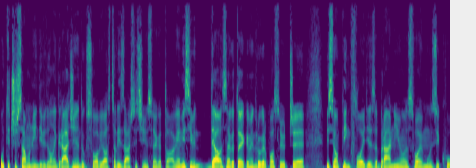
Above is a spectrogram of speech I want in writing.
utičeš samo na individualne građane dok su ovi ostali zaštićeni svega toga. I mislim, deo svega toga kad mi je drugar posao juče, mislim, Pink Floyd je zabranio svoju muziku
